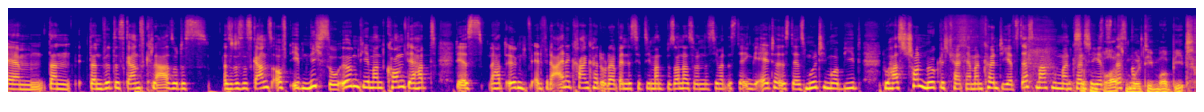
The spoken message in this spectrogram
ähm, dann, dann wird es ganz klar so, dass, also das ist ganz oft eben nicht so. Irgendjemand kommt, der hat, der ist, hat irgendwie entweder eine Krankheit oder wenn das jetzt jemand besonders, wenn das jemand ist, der irgendwie älter ist, der ist multimorbid, du hast schon Möglichkeiten, ja, man könnte jetzt das machen, man ist könnte das ein jetzt Wort, das machen. Multimorbid.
